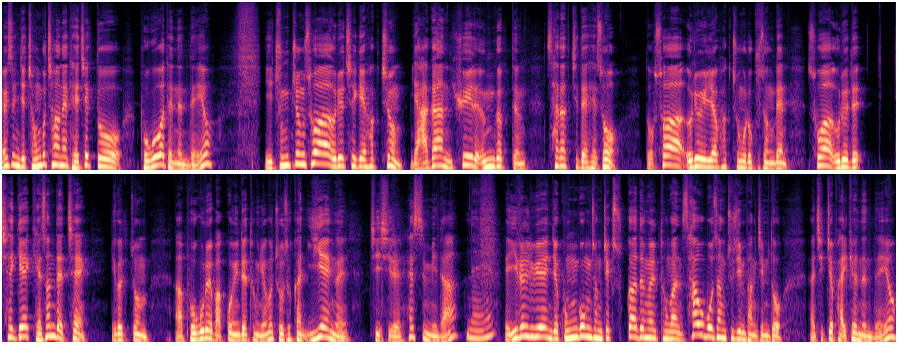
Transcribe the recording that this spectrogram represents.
여기서 이제 정부 차원의 대책도 보고가 됐는데요. 이 중증 소아 의료 체계 확충, 야간 휴일 응급 등 사각지대 해소, 또 소아 의료 인력 확충으로 구성된 소아 의료 대- 체계 개선 대책 이걸 좀 아, 보고를 받고 윤 대통령은 조속한 이행을 지시를 했습니다. 네. 예, 이를 위해 이제 공공정책 수가 등을 통한 사후 보상 추진 방침도 직접 밝혔는데요.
